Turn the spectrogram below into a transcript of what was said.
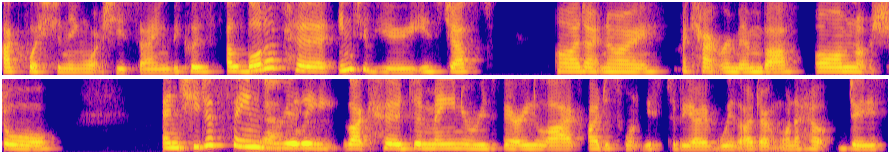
are questioning what she's saying because a lot of her interview is just, oh, I don't know, I can't remember. Oh, I'm not sure. And she just seems yeah. really like her demeanor is very like, I just want this to be over with. I don't want to help do this.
